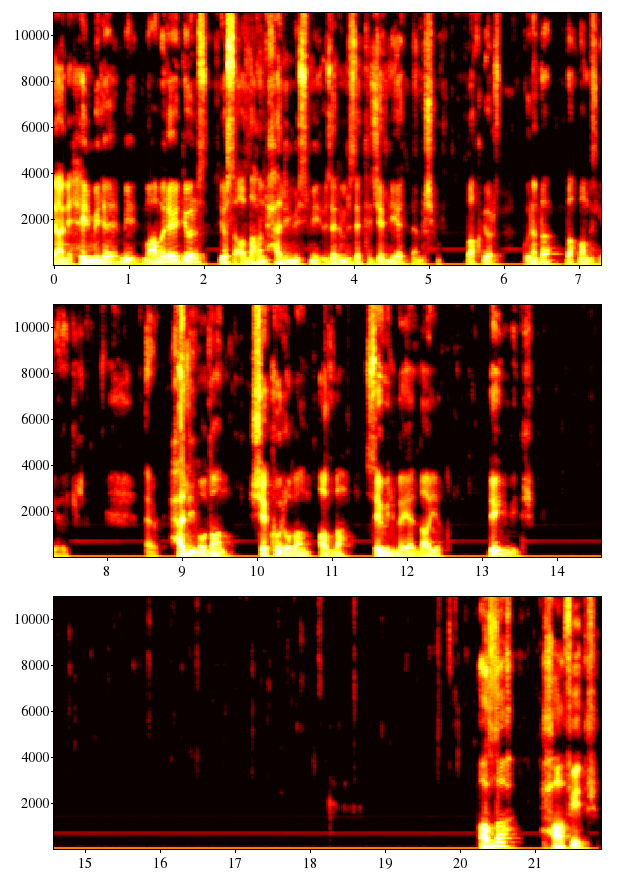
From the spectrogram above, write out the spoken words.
Yani hilm ile mi muamele ediyoruz, yoksa Allah'ın Halim ismi üzerimizde tecelli etmemiş mi? Bakıyoruz. Buna da bakmamız gerekir. Evet, Halim olan, şekur olan Allah sevilmeye layık değil midir? Allah hafidir.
